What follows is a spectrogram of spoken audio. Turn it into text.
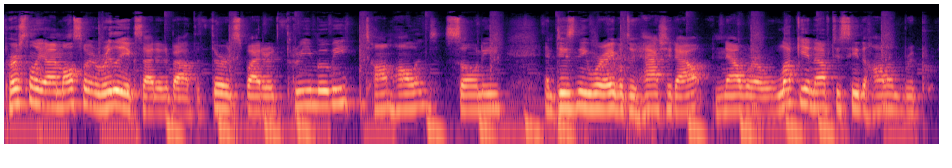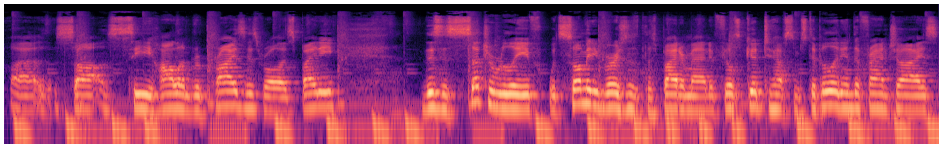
Personally, I'm also really excited about the third Spider 3 movie. Tom Holland, Sony, and Disney were able to hash it out. Now we're lucky enough to see the Holland uh, saw, see Holland reprise his role as Spidey. This is such a relief with so many versions of the Spider-Man. It feels good to have some stability in the franchise.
